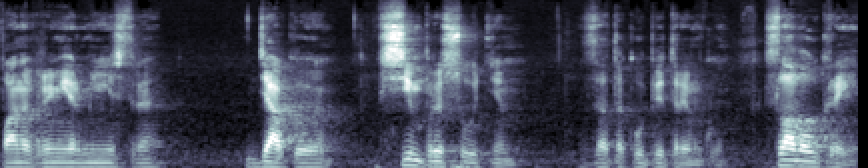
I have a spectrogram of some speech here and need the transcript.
пане прем'єр-міністре. Дякую всім присутнім за таку підтримку. Слава Україні!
